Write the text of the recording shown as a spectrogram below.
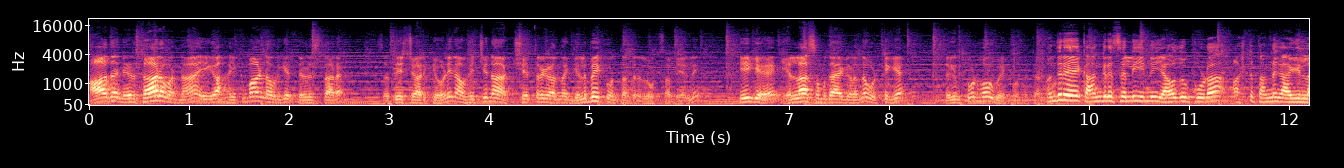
ಆದ ನಿರ್ಧಾರವನ್ನ ಈಗ ಹೈಕಮಾಂಡ್ ಅವರಿಗೆ ತಿಳಿಸ್ತಾರೆ. ಸತೀಶ್ ಜಾರಕಿಹೊಳಿ, ನಾವು ಹೆಚ್ಚಿನ ಕ್ಷೇತ್ರಗಳನ್ನ ಗೆಲ್ಲಬೇಕು ಅಂತಂದ್ರೆ ಲೋಕಸಭೆಯಲ್ಲಿ. ಹೀಗೆ ಎಲ್ಲಾ ಸಮುದಾಯಗಳನ್ನ ಒಟ್ಟಿಗೆ ತೆಗೆದುಕೊಂಡು ಹೋಗಬೇಕು ಅಂತ ಅಂದ್ರೆ ಕಾಂಗ್ರೆಸ್ ಅಲ್ಲಿ ಇನ್ನು ಯಾವುದೂ ಕೂಡ ಅಷ್ಟು ತಣ್ಣಗಾಗಿಲ್ಲ.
